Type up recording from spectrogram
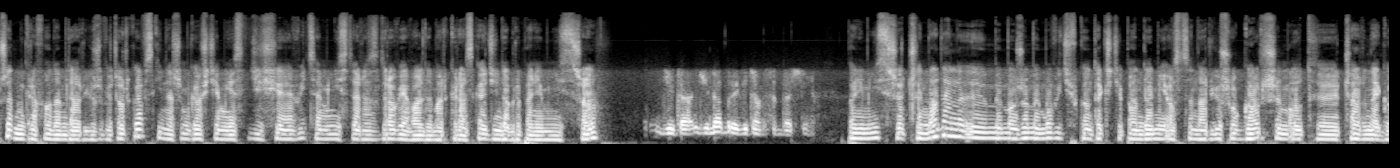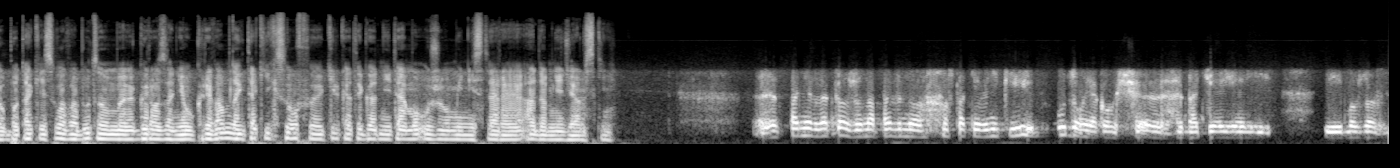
Przed mikrofonem Dariusz Wieczorkowski. Naszym gościem jest dziś wiceminister zdrowia Waldemar Kraska. Dzień dobry panie ministrze. Dzień, dobry, witam serdecznie. Panie ministrze, czy nadal y, my możemy mówić w kontekście pandemii o scenariuszu gorszym od y, czarnego? Bo takie słowa budzą y, grozę, nie ukrywam. No i takich słów kilka tygodni temu użył minister Adam Niedzielski. E, panie redaktorze, na pewno ostatnie wyniki budzą jakąś e, nadzieję i, i można z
